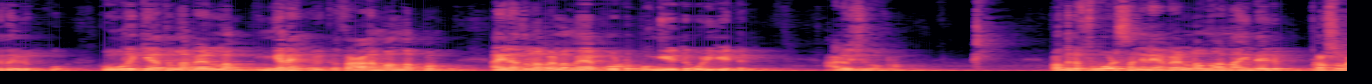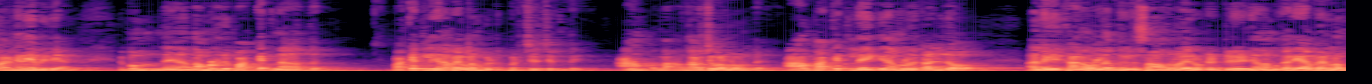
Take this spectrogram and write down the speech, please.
ഇത് ഒരു കോറിക്കകത്തുള്ള വെള്ളം ഇങ്ങനെ സാധനം വന്നപ്പം അതിനകത്തുള്ള വെള്ളം എയർപോർട്ട് പൊങ്ങിയിട്ട് ഒഴുകിയിട്ട് ആലോചിച്ച് നോക്കണം. അപ്പൊ അതിന്റെ ഫോഴ്സ് അങ്ങനെയാ. വെള്ളം എന്ന് പറഞ്ഞാൽ അതിന്റെ ഒരു പ്രഷർ അങ്ങനെയാ വരിക. ഇപ്പം നമ്മളൊരു ബക്കറ്റിനകത്ത് ബക്കറ്റിൽ ഇങ്ങനെ വെള്ളം പിടി- പിടിച്ച് വെച്ചിട്ടുണ്ട്. ആ നിറച്ച് വെള്ളമുണ്ട്. ആ ബക്കറ്റിലേക്ക് നമ്മളൊരു കല്ലോ അല്ലെങ്കിൽ കനമുള്ള എന്തെങ്കിലും സാധനം അതിലോട്ട് ഇട്ട് കഴിഞ്ഞാൽ നമുക്കറിയാം വെള്ളം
